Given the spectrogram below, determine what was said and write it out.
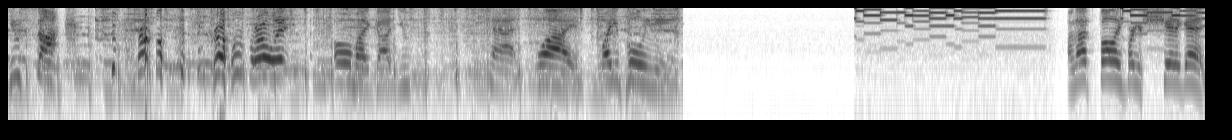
You suck! bro, bro, throw it! Oh my god, you. Chat. Why? Why are you bullying me? I'm not falling for your shit again.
